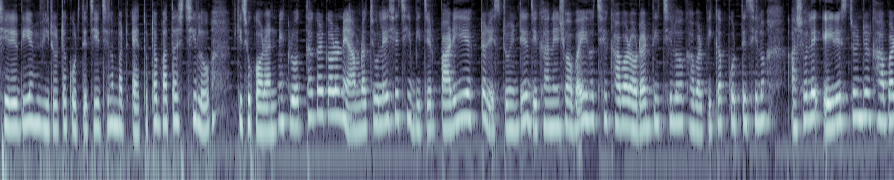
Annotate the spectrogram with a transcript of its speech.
ছেড়ে দিয়ে আমি ভিডিওটা করতে চেয়েছিলাম বাট এতটা বাতাস ছিল, কিছু করার নেই। রোদ থাকার কারণে আমরা চলে এসেছি বিচের পাড়েই একটা রেস্টুরেন্টে যেখানে সবাই হচ্ছে খাবার অর্ডার দিচ্ছিল, খাবার পিক আপ করতেছিল। আসলে এই রেস্টুরেন্টের খাবার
